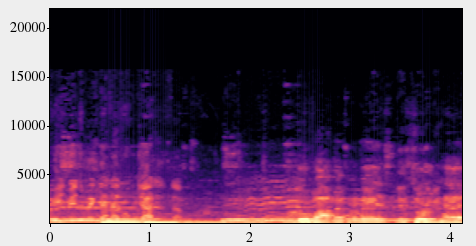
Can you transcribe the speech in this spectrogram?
बीच बीच में क्या ना रुक जा रहे सब। गुफा में प्रवेश निशुल्क है।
